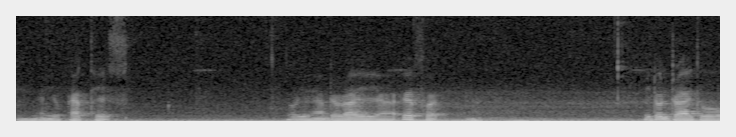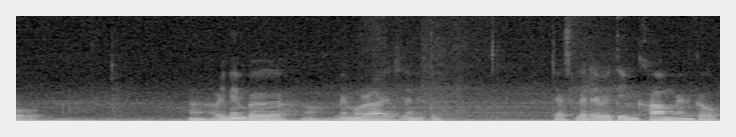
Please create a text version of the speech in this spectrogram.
when you practice. So you have the right uh, effort. You don't try to uh, remember or memorize anything. Just let everything come and go.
